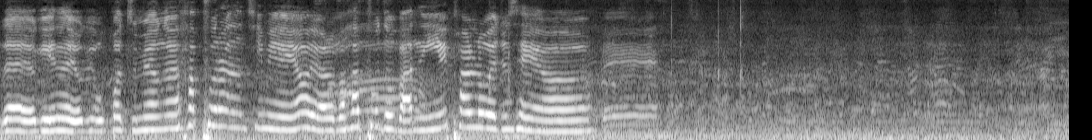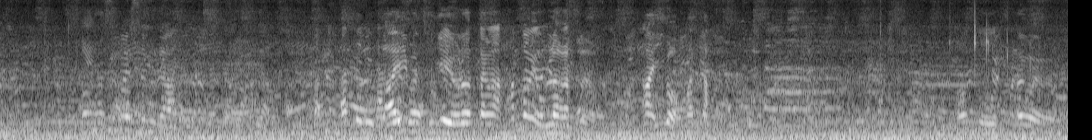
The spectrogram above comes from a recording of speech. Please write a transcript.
네 여기는 여기 오빠 두 명은 하프라는 팀이에요 여러분 하프도 많이 팔로우 해주세요 네. 어, 수고했습니다. 라이브 두 개 열었다가 한 방에 올라갔어요. 아 이거 맞다. 오케이. 아이고 아이고. 이제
